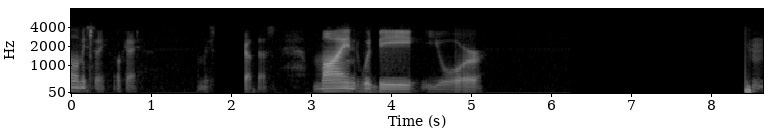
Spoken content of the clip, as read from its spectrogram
Well, let me see. Okay. Let me see. Got this. Mind would be your. Hmm.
